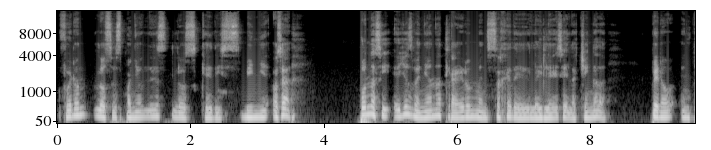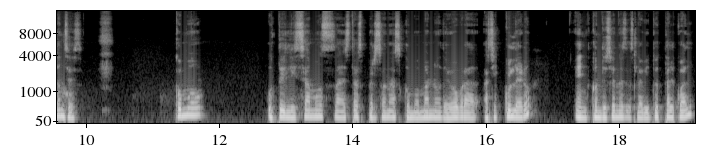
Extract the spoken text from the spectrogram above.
Fueron los españoles los que vinieron, o sea, ponlo así, ellos venían a traer un mensaje de la iglesia y la chingada. Pero entonces, ¿cómo utilizamos a estas personas como mano de obra así culero en condiciones de esclavitud tal cual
